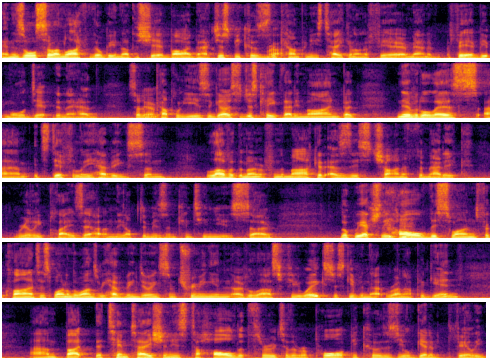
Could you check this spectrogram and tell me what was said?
and it's also unlikely there'll be another share buyback just because the company's taken on a fair amount of a fair bit more debt than they had sort of Yep. a couple of years ago. So just keep that in mind. But nevertheless, um, it's definitely having some love at the moment from the market as this China thematic really plays out and the optimism continues. So look, we actually hold this one for clients. It's one of the ones we have been doing some trimming in over the last few weeks, just given that run up again. Um, but the temptation is to hold it through to the report because you'll get a fairly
